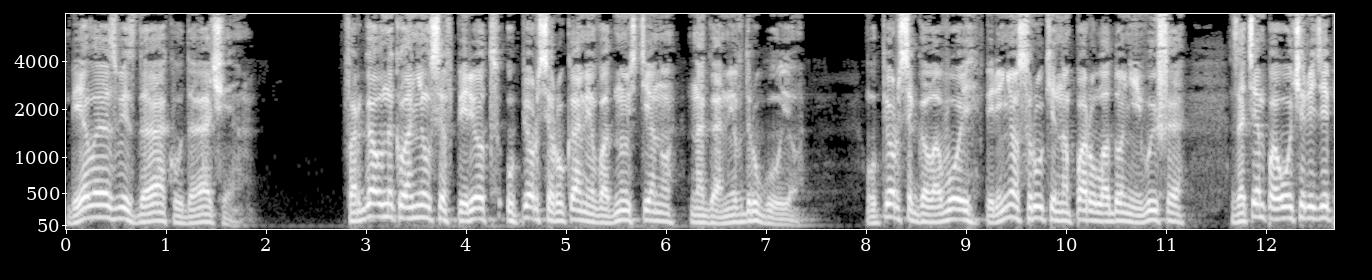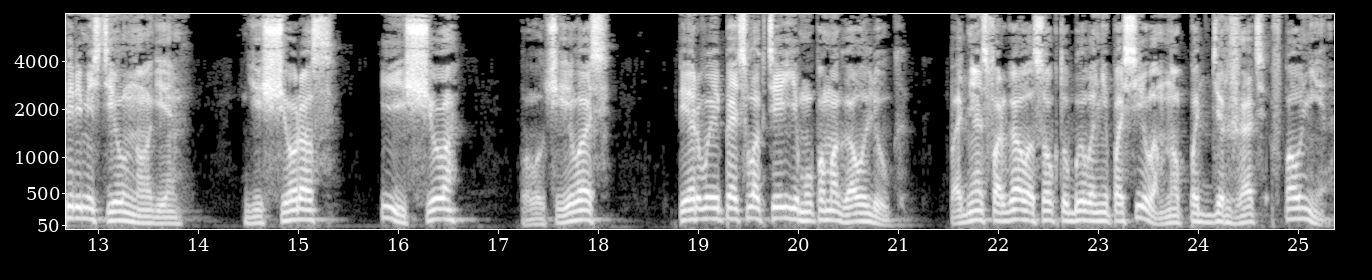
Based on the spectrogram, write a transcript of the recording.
Белая звезда к удаче. Фаргал наклонился вперед, уперся руками в одну стену, ногами в другую. Уперся головой, перенес руки на пару ладоней выше, Затем по очереди переместил ноги. Еще раз. И еще. Получилось. Первые пять локтей ему помогал люк. Поднять Фаргала Сокту было не по силам, но поддержать вполне.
